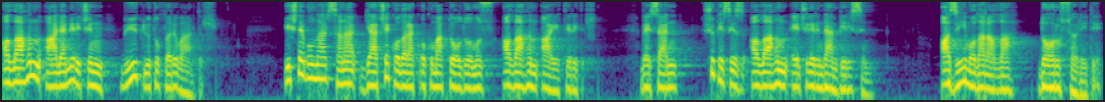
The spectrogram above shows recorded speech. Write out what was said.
Allah'ın alemler için büyük lütufları vardır. İşte bunlar sana gerçek olarak okumakta olduğumuz Allah'ın ayetleridir. Ve sen şüphesiz Allah'ın elçilerinden birisin. Azim olan Allah doğru söyledi.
